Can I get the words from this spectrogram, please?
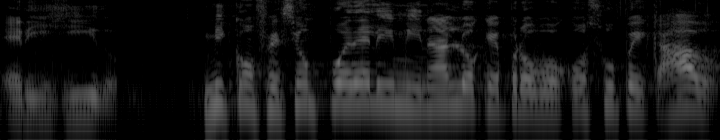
erigido. Mi confesión puede eliminar lo que provocó su pecado.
